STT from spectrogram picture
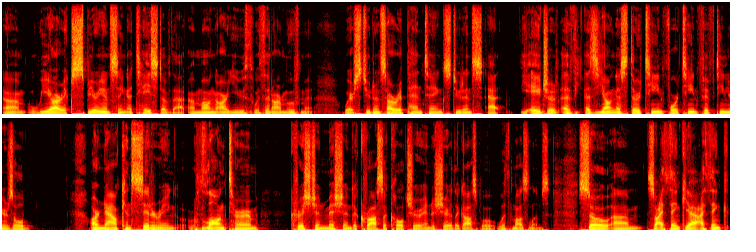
um, we are experiencing a taste of that among our youth within our movement, where students are repenting. Students at the age of, of as young as 13, 14, 15 years old are now considering long term Christian mission to cross a culture and to share the gospel with Muslims. So, um, so I think, yeah, I think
